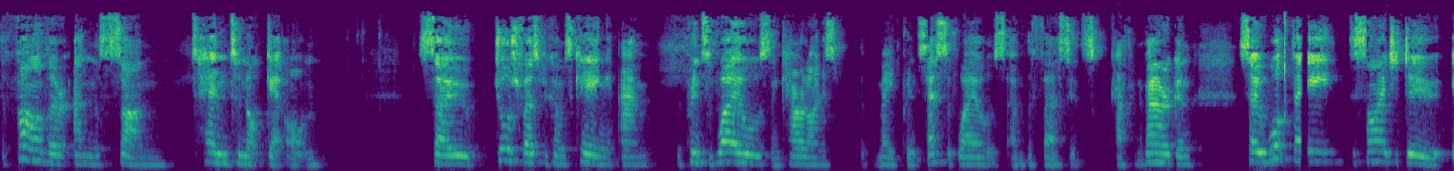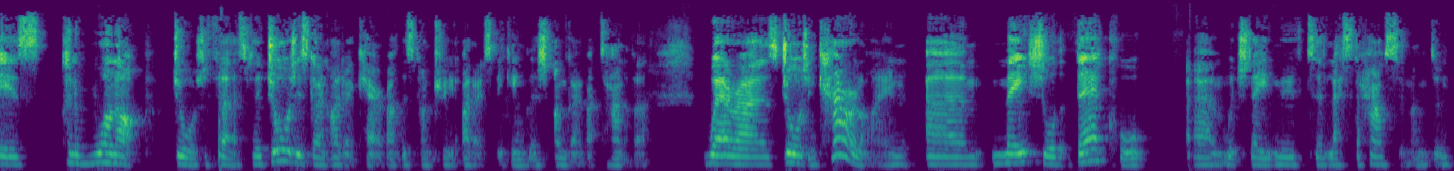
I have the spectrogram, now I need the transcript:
the father and the son tend to not get on so George first becomes king, and the Prince of Wales and Caroline is made Princess of Wales, um, the first since Catherine of Aragon. So what they decide to do is kind of one up George the First. So George is going, I don't care about this country. I don't speak English. I'm going back to Hanover. Whereas George and Caroline um, made sure that their court, um, which they moved to Leicester House in London,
